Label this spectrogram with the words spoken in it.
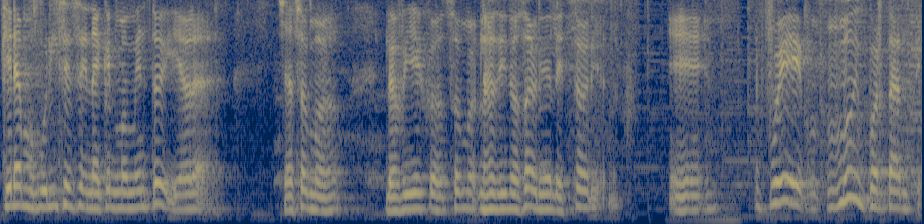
que éramos gurises en aquel momento y ahora ya somos los viejos, somos los dinosaurios de la historia. Eh, fue muy importante.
